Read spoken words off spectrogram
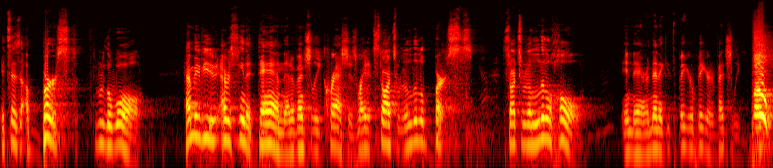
it says, a burst through the wall. How many of you ever seen a dam that eventually crashes, right? It starts with a little burst, starts with a little hole in there, and then it gets bigger and bigger, and eventually, boom!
